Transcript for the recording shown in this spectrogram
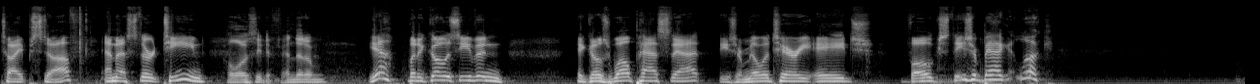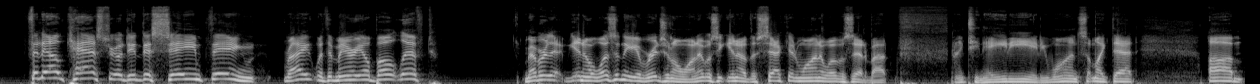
type stuff, MS 13. Pelosi defended him. Yeah, but it goes even it goes well past that. These are military age folks. These are bad. Look, Fidel Castro did the same thing, right, with the Mariel boat lift. Remember that? You know, it wasn't the original one. It was, you know, the second one. What was that? About 1980, 81, something like that. Um,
